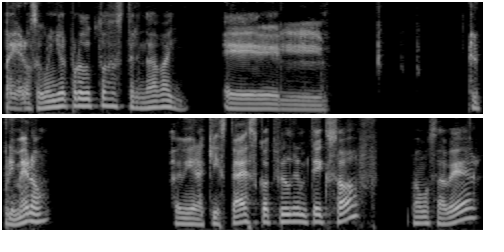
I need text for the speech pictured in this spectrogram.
pero según yo el producto se estrenaba el, el primero. A mira, aquí está Scott Pilgrim Takes Off. Vamos a ver.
